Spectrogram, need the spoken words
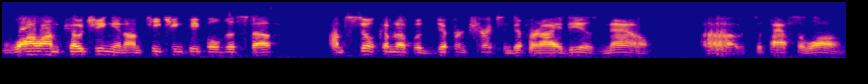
while I'm coaching and I'm teaching people this stuff, I'm still coming up with different tricks and different ideas now uh, to pass along.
